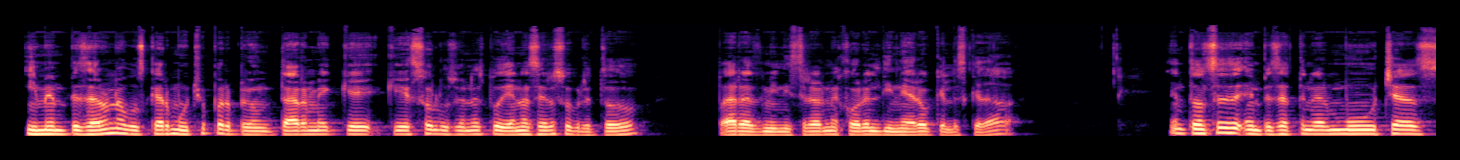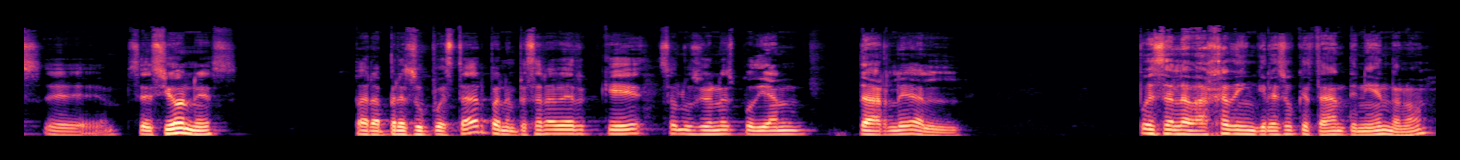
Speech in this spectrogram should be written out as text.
y me empezaron a buscar mucho para preguntarme qué, qué, soluciones podían hacer, sobre todo para administrar mejor el dinero que les quedaba. Entonces empecé a tener muchas eh, sesiones para presupuestar, para empezar a ver qué soluciones podían darle al, pues a la baja de ingreso que estaban teniendo, ¿no?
